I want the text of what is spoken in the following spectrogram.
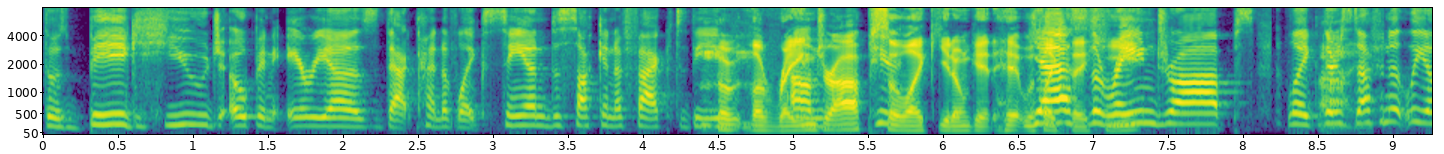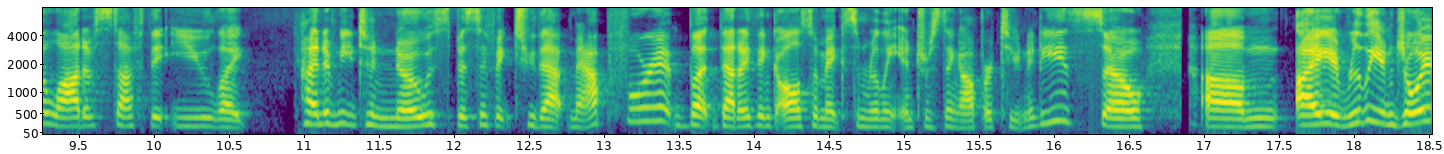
those big, huge open areas, that kind of like sand sucking effect. The, the, the raindrops, peer- so like you don't get hit with yes, like the, the raindrops. Like, there's yeah. definitely a lot of stuff that you like kind of need to know specific to that map for it, but that I think also makes some really interesting opportunities. So, um, I really enjoyed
